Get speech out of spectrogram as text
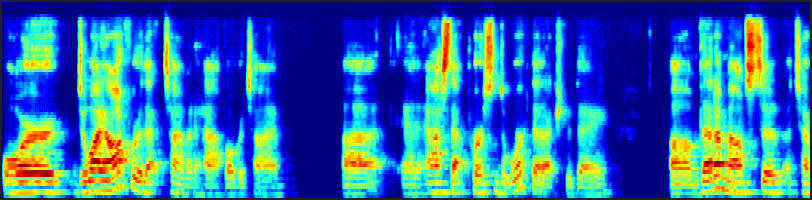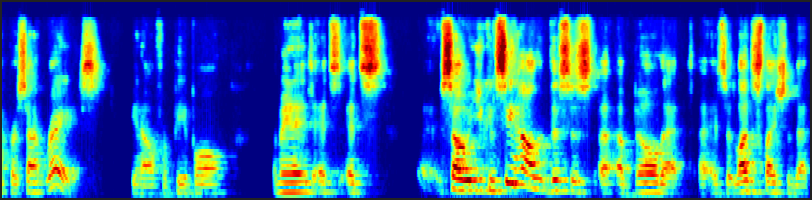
or do I offer that time and a half overtime uh, and ask that person to work that extra day? Um, that amounts to a 10% raise, you know, for people. I mean, it, it's, it's, so you can see how this is a, a bill that uh, it's a legislation that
